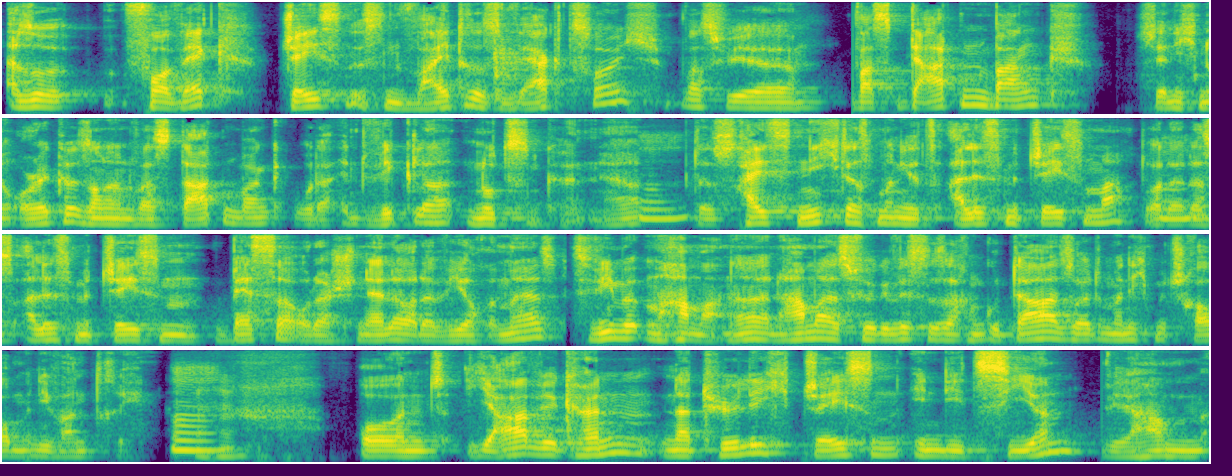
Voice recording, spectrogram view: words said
Also vorweg, JSON ist ein weiteres Werkzeug, was wir, was Datenbank, ist ja nicht nur Oracle, sondern was Datenbank oder Entwickler nutzen können. Ja? Mhm. Das heißt nicht, dass man jetzt alles mit JSON macht oder mhm. dass alles mit JSON besser oder schneller oder wie auch immer ist. Es ist wie mit einem Hammer. Ne? Ein Hammer ist für gewisse Sachen gut da, sollte man nicht mit Schrauben in die Wand drehen. Mhm. Und ja, wir können natürlich JSON indizieren. Wir haben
